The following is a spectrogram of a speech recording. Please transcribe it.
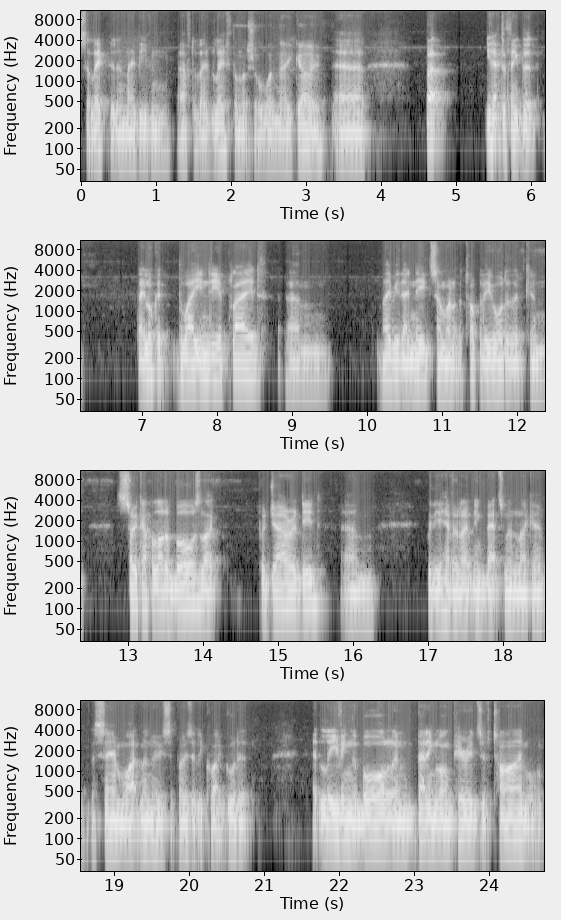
selected and maybe even after they've left. I'm not sure when they go. Uh, but you have to think that they look at the way India played. Um, maybe they need someone at the top of the order that can soak up a lot of balls like Pujara did. Um, whether you have an opening batsman like a, a, Sam Whiteman who's supposedly quite good at at leaving the ball and batting long periods of time, or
